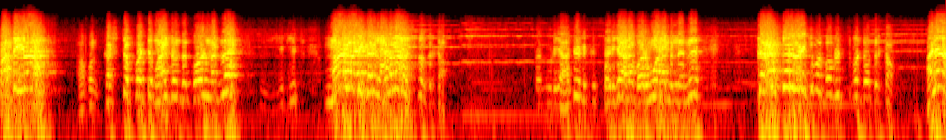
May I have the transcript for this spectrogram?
பாத்தீங்களா? அவன் கஷ்டப்பட்டு வாங்கிட்டு வந்த கோல்ட் மெடல மார்வாடிகள் நடமாடிச்சு வந்திருக்கான் தன்னுடைய அண்ணனுக்கு சரியான வருமானம் இல்லைன்னு கலெக்டர் வரைக்கும் பப்ளிஷ் பண்ணிட்டு வந்திருக்கான். அண்ணா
